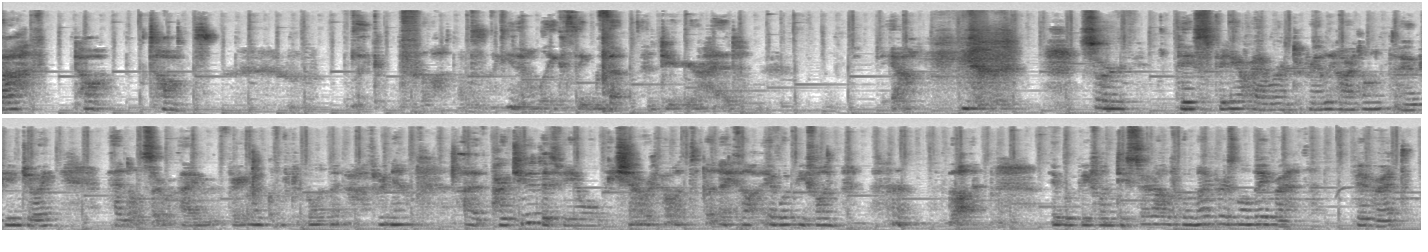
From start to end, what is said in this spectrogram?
bath top thoughts. Like thoughts, you know, like things that enter your head. Yeah. so this video I worked really hard on. I hope you enjoy. And also I'm very uncomfortable in my bath right now. Uh, part two of this video will be shower thoughts, but I thought it would be fun. thought it would be fun to start off with my personal favorite, favorite talk.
